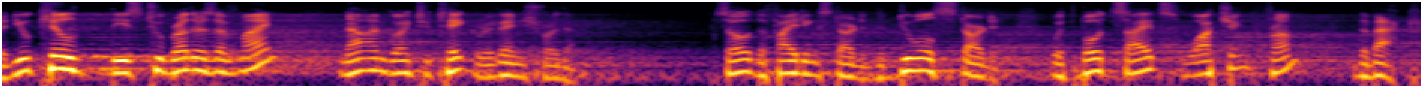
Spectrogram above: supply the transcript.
That you killed these two brothers of mine, now I'm going to take revenge for them. So the fighting started, the duel started, with both sides watching from the back.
